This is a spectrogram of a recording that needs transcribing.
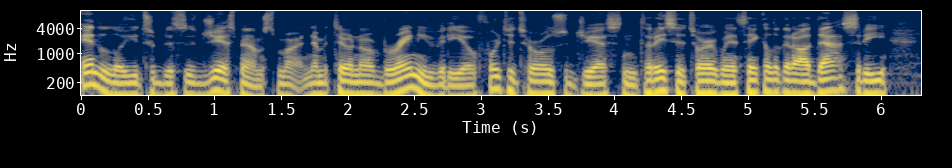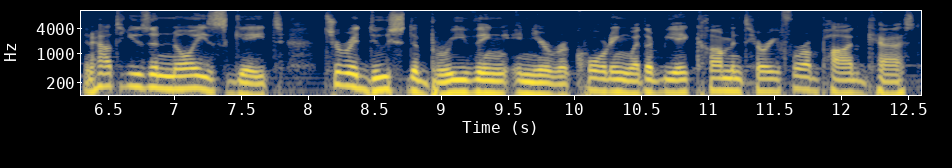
And hello YouTube, this is GSmaniamsmart and I'm to another brand new video for tutorials with GS. In today's tutorial, we're going to take a look at Audacity and how to use a noise gate to reduce the breathing in your recording, whether it be a commentary for a podcast,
